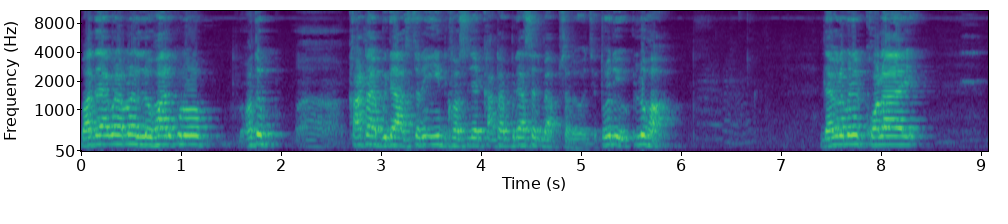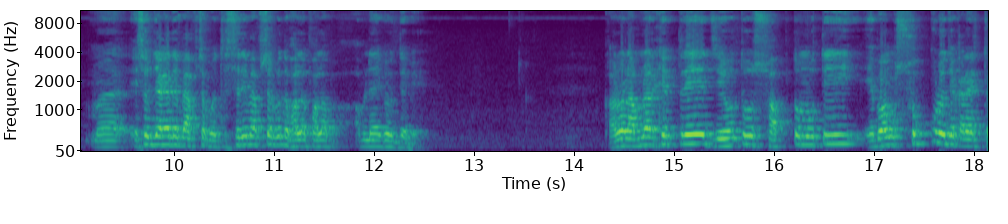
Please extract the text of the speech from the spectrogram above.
বা দেখা গেলো আপনার লোহার কোনো, হয়তো কাটা বিরাস, ধরেন ইট ঘষে যায় কাটা বিরাসের ব্যবসা রয়েছে, তৈরি লোহা, দেখা গেলো মানে কড়াই এসব জায়গাতে ব্যবসা করছে সেই ব্যবসা কিন্তু ভালো ফল আপনাকে দেবে। কারণ আপনার ক্ষেত্রে যেহেতু সপ্তমতি এবং শুক্র যে কানেক্ট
